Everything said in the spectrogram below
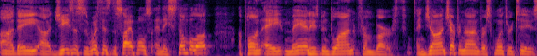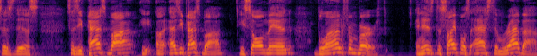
uh, they, uh, Jesus is with his disciples and they stumble up upon a man who's been blind from birth. In John chapter 9, verse 1 through 2, it says this. Says, he passed by, he, uh, as he passed by, he saw a man blind from birth, and his disciples asked him, Rabbi,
